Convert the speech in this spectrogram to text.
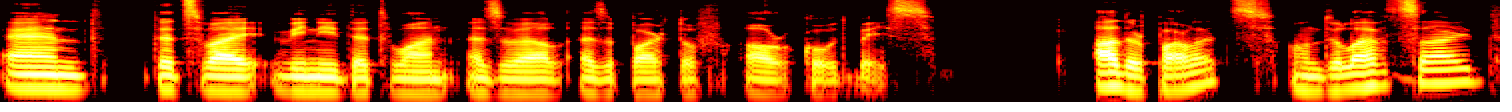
and that's why we need that one as well as a part of our code base. Other pallets on the left side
